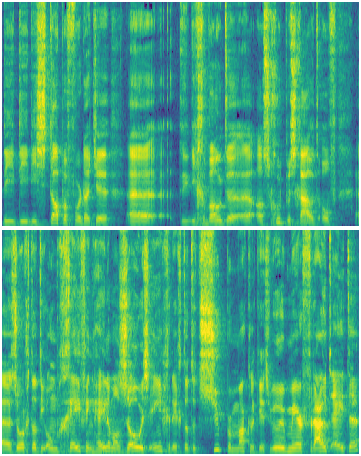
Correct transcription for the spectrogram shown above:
die, die, die stappen voordat je uh, die, die gewoonte uh, als goed beschouwt. Of zorg dat die omgeving helemaal zo is ingericht dat het super makkelijk is. Wil je meer fruit eten?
